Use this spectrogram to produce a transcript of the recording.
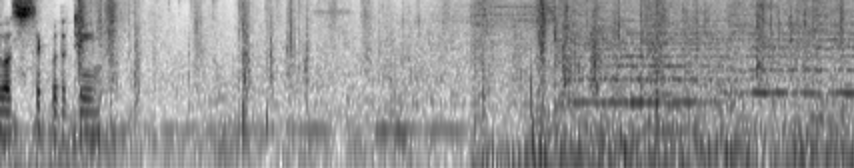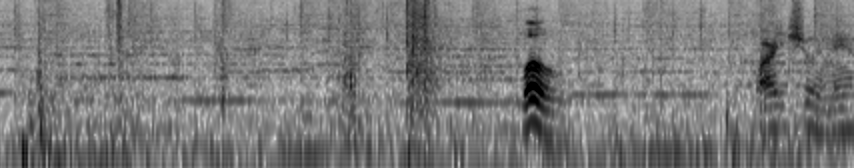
Let's stick with the team. Whoa! Why are you shooting, man?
